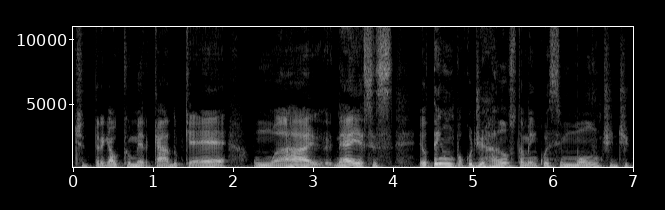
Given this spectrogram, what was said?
te entregar o que o mercado quer, um, ah, né, esses... Eu tenho um pouco de ranço também com esse monte de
